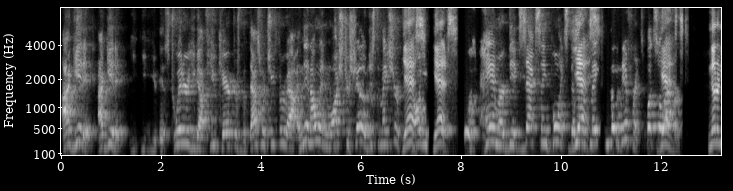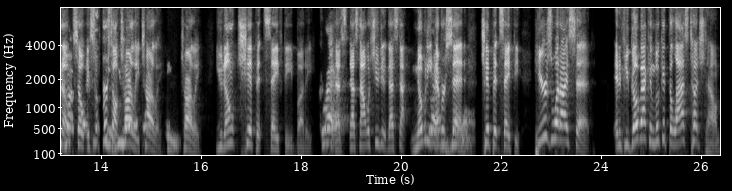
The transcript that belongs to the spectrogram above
I get it. I get it. You, you, it's Twitter. You got few characters, but that's what you threw out. And then I went and watched your show just to make sure. Yes. yes. hammered the exact same points that yes. would make no difference whatsoever. Yes. No, no, no. So first off, Charlie, Charlie, Charlie, you don't chip at safety, buddy. Correct. That's that's not what you do. That's not nobody Correct. ever said chip at safety. Here's what I said. And if you go back and look at the last touchdown,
